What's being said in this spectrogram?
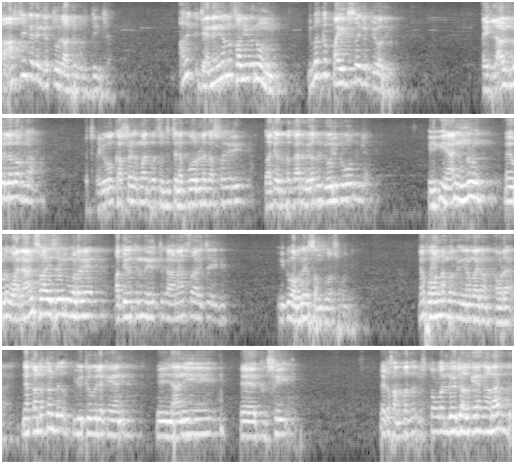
കാർഷിക രംഗത്ത് ഒരു അഭിവൃദ്ധിയില്ല. അത് ജനങ്ങളുടെ സമീപനമാണ്. ഇവർക്ക് പൈസ കിട്ടിയോ അത് എല്ലാവരും വില പറഞ്ഞ. എത്രയോ കർഷകന്മാർ സുജിത്തിനെ പോലുള്ള കർഷകർ ആ ചെറുപ്പക്കാർ വേറൊരു ജോലിക്ക് പോകുന്നില്ല. എനിക്ക് ഞാൻ ഇന്ന് ഇവിടെ വരാൻ സാധിച്ചതിൽ വളരെ അദ്ദേഹത്തിന് നേരിട്ട് കാണാൻ സാധിച്ചതിൽ എനിക്ക് വളരെ സന്തോഷമുണ്ട്. ഞാൻ ഫോൺ നമ്പർ ഞാൻ വരാം അവിടെ. ഞാൻ കണ്ടിട്ടുണ്ട് യൂട്യൂബിലൊക്കെ ഞാൻ ഞാൻ ഈ കൃഷി സംബന്ധം ഇഷ്ടമുള്ള എന്റെ ആൾക്കാർ ഞാൻ കാണാറുണ്ട്.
